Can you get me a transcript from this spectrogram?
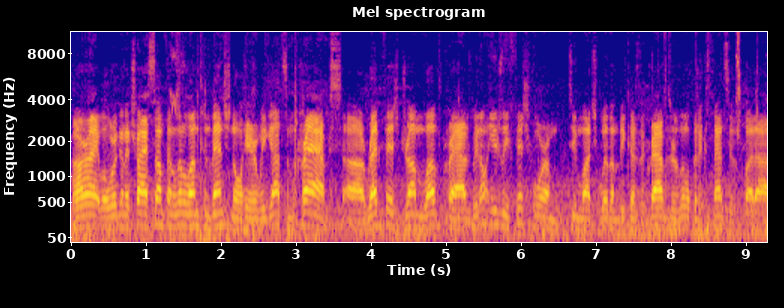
All right, well, we're gonna try something a little unconventional here. We got some crabs, uh, redfish drum love crabs. We don't usually fish for them too much with them because the crabs are a little bit expensive, but uh,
